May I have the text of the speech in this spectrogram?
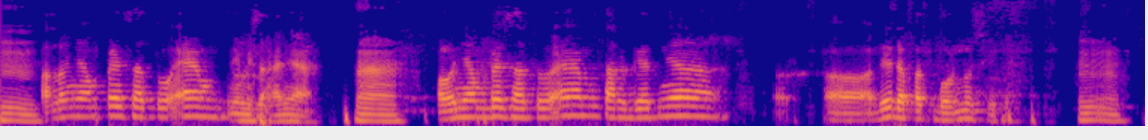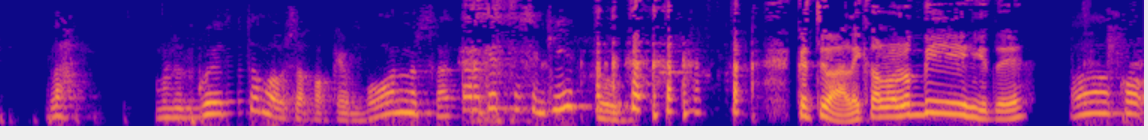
Hmm. Kalau nyampe 1 m ini misalnya, Nah. kalau nyampe 1 m targetnya eh, dia dapat bonus gitu. Hmm. Lah, menurut gue itu nggak usah pakai bonus kan targetnya segitu. Kecuali kalau lebih gitu ya. Oh, kok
